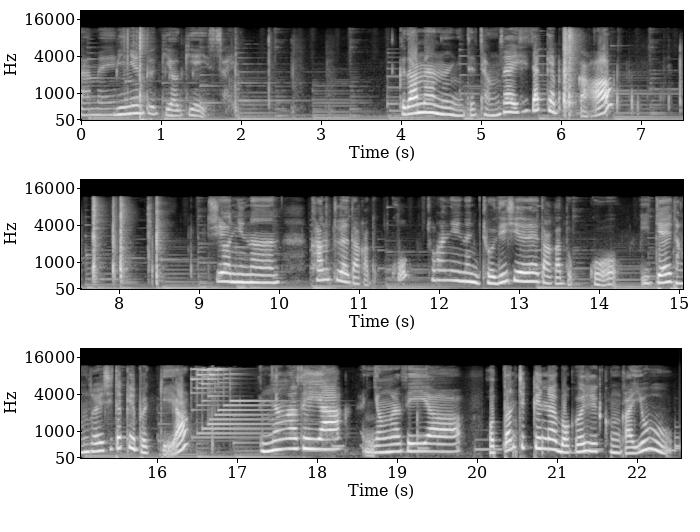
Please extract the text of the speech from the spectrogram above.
다음에 미니북이 여기에 있어요. 그러면은 이제 장사를 시작해볼까? 시연이는 칸투에다가 놓고 소원이는 조리실에다가 놓고 이제 장사를 시작해볼게요. 안녕하세요. 안녕하세요. 어떤 치킨을 먹으실 건가요?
